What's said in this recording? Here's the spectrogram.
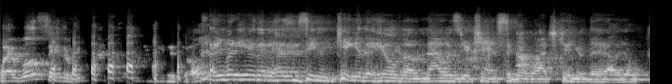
But I will say the reason I dolphin Anybody here that hasn't seen King of the Hill though, now is your chance to go watch King of the Hill. You'll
